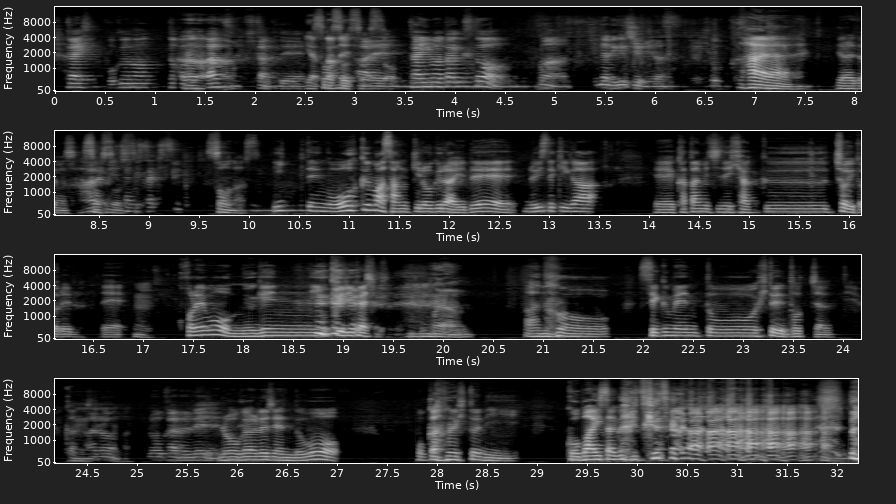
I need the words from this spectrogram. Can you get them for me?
一回僕のところでダンス企画で、やったね。あれ、タイムアタックと、まあ、みんなで宇宙を目指す人はいはいはい。やられてました。そうそうそう。そうなんです。1.5往復まあ3キロぐらいで、累積が、えー片道で100ちょい取れるんで、うんこれを無限に繰り返しました。あのーセグメントを一人で取っちゃうっていう感じで、あの、ローカルレジェンド。ローカルレジェンドを他の人に5倍差ぐらいつけて 取っ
